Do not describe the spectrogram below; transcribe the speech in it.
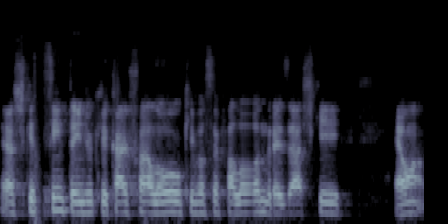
Eu acho que se entende o que o Caio falou, o que você falou, Andrés. Eu acho que é uma,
